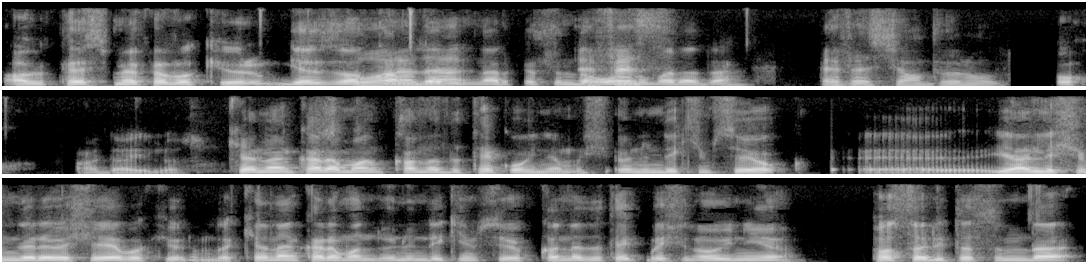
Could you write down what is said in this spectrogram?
Abi PES map'e bakıyorum. Gezzal tam derinin arkasında Efes, 10 numarada. Efes şampiyon oldu. Oh hadi hayırlı olsun. Kenan Karaman kanadı tek oynamış. Önünde kimse yok. Ee, yerleşimlere ve şeye bakıyorum da Kenan Karaman'ın önünde kimse yok. Kanadı tek başına oynuyor. Pas haritasında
